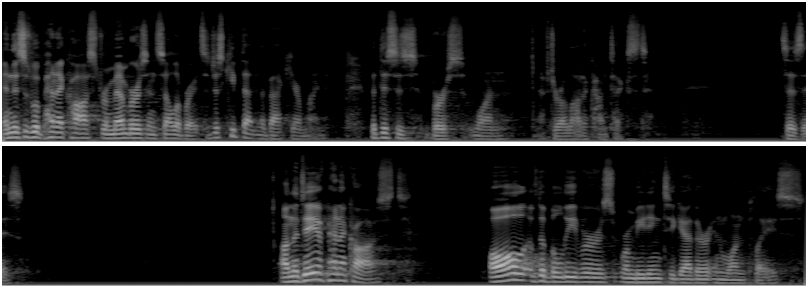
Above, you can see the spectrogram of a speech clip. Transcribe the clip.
And this is what Pentecost remembers and celebrates. So just keep that in the back of your mind. But this is verse 1 after a lot of context. It says this on the day of Pentecost, all of the believers were meeting together in one place.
